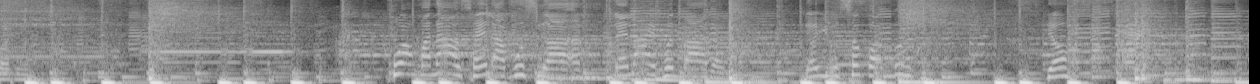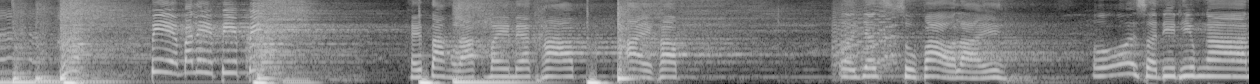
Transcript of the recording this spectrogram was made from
แล้วันนี้พวงมะนาวใช้ลาผู้เสือไล่ไล่เพื่อนบ้านเดี๋ยวหยุดสักก่อนมึงเดี๋ยวปีมาเลยปีปีให้ตั้งรักไหมแม่ครับไอ้ครับ เออยัดสูฟ้าอะไรโอ้ยสวัสดีทีมงาน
